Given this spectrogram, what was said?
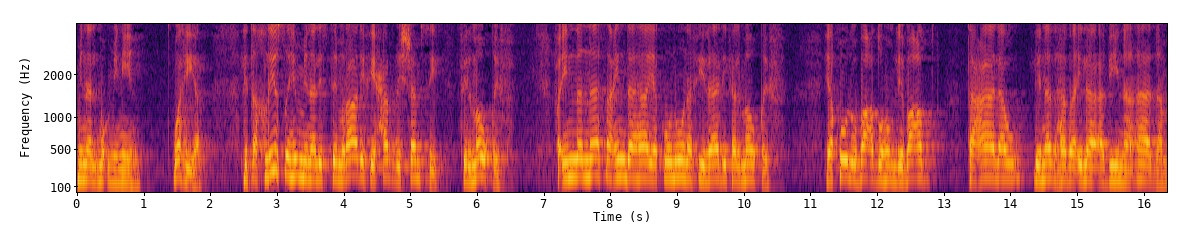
من المؤمنين وهي لتخليصهم من الاستمرار في حر الشمس في الموقف. فإن الناس عندها يكونون في ذلك الموقف. يقول بعضهم لبعض تعالوا لنذهب إلى أبينا آدم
